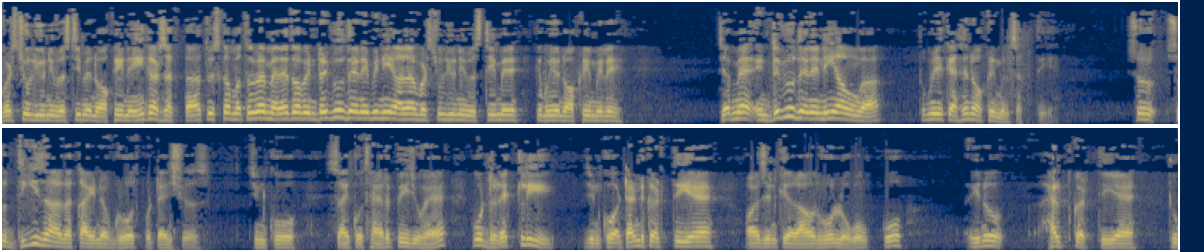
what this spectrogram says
ورچوئل یونیورسٹی میں نوکری نہیں کر سکتا، تو اس کا مطلب ہے میں نے تو اب انٹرویو دینے بھی نہیں آنا ورچوئل یونیورسٹی میں کہ مجھے نوکری ملے۔ جب میں انٹرویو دینے نہیں آؤں گا تو مجھے کیسے نوکری مل سکتی ہے؟ So so these are the kind of growth potential جن کو سائیکو تھراپی جو ہے وہ ڈائریکٹلی جن کو اٹینڈ کرتی ہے اور جن کے اراؤنڈ وہ لوگوں کو یو نو ہیلپ کرتی ہے to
